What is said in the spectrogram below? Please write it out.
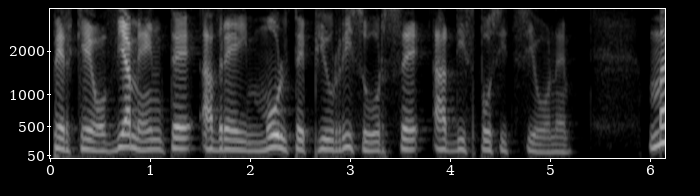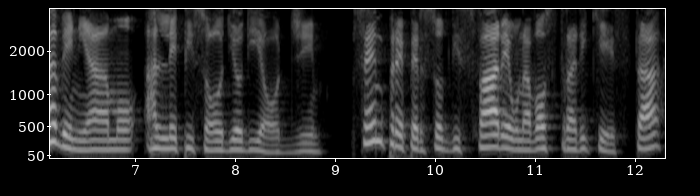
perché ovviamente avrei molte più risorse a disposizione. Ma veniamo all'episodio di oggi. Sempre per soddisfare una vostra richiesta,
